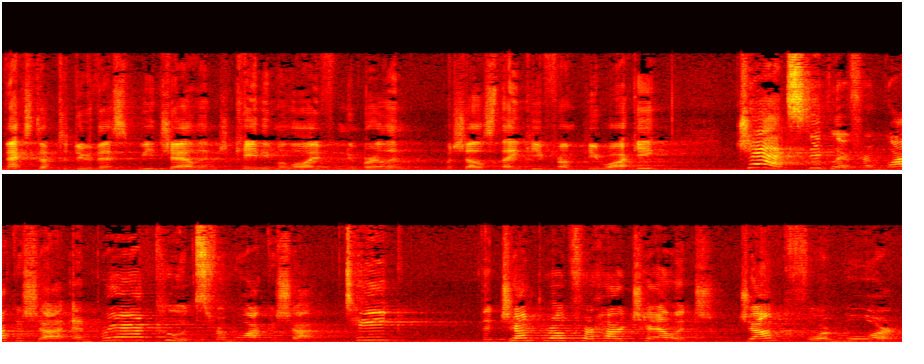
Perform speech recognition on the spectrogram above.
Next up to do this, we challenge Katie Malloy from New Berlin, Michelle Stanky from Pewaukee, Chad Stigler from Waukesha and Brad Coots from Waukesha. Take the Jump Rope for Heart Challenge. Jump for more.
